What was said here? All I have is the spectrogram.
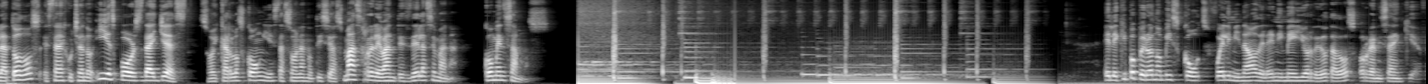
Hola a todos, están escuchando eSports Digest. Soy Carlos Con y estas son las noticias más relevantes de la semana. Comenzamos. El equipo peruano Beast fue eliminado de la N Major de Dota 2 organizada en Kiev.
